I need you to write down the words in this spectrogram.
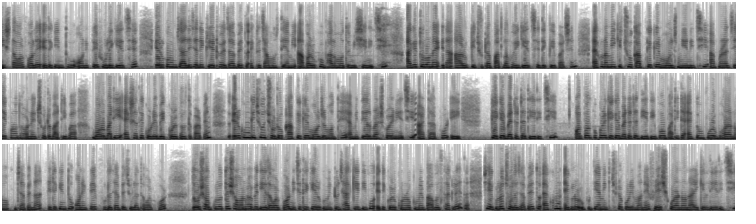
ইস্ট দেওয়ার ফলে এটা কিন্তু অনেকটাই ফুলে গিয়েছে। এরকম জালি জালি ক্রিয়েট হয়ে যাবে, তো একটা চামচ দিয়ে আমি আবারও খুব ভালো মতো মিশিয়ে নিচ্ছি। আগের তুলনায় এটা আরও কিছুটা পাতলা হয়ে গিয়েছে দেখতে পাচ্ছেন এখন আমি কিছু কাপকেকের মোল্ড নিয়ে নিচ্ছি। আপনারা যে কোনো ধরনের ছোট বাটি বা বড় বাটি একসাথে করে বেক করে ফেলতে পারবেন। তো এরকম কিছু ছোট কাপকেকের মোল্ডের মধ্যে আমি তেল ব্রাশ করে নিয়েছি আর তারপর এই কেকের ব্যাটারটা দিয়ে দিচ্ছি। অল্প অল্প করে কেকের ব্যাটারটা দিয়ে দিব। বাটিটা একদম পুরো ভরানো যাবে না। এটা কিন্তু অনেকটাই ফুলে যাবে চুলা দেওয়ার পর। তো সবগুলোতে সমানভাবে দিয়ে দেওয়ার পর নিচে থেকে এরকম একটু ঝাঁকিয়ে দিব। এতে করে কোনো রকমের বাবলস থাকলে সেগুলো চলে যাবে। তো এখন এগুলোর উপর দিয়ে আমি কিছুটা পরিমাণে ফ্রেশ করানো নারকেল দিয়ে দিচ্ছি।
